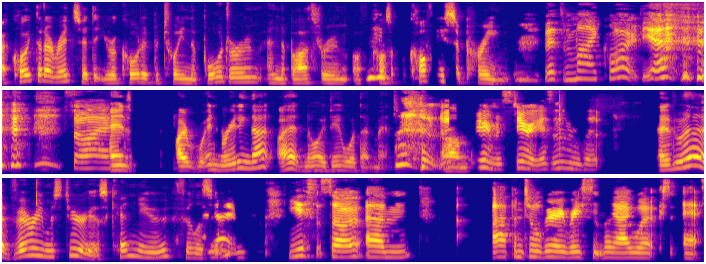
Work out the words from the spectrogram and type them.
a quote that I read said that you recorded between the boardroom and the bathroom of Co- Coffee Supreme. That's my quote. Yeah. so I. And I, in reading that, I had no idea what that meant. That's um, very mysterious, isn't it? And yeah, very mysterious. Can you fill us in? Yes. So um, up until very recently, I worked at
